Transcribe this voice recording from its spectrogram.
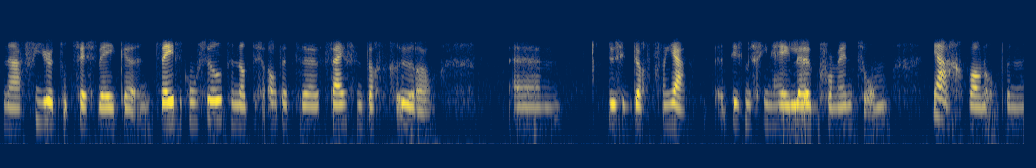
na vier tot zes weken een tweede consult en dat is altijd 85 euro. Um, dus ik dacht van ja, het is misschien heel leuk voor mensen om ja, gewoon op een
